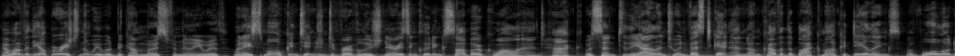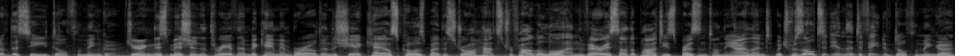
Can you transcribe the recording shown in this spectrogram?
However, the operation that we would become most familiar with, when a small contingent of revolutionaries, including Sabo, Koala, and Hack, were sent to the island to investigate and uncover the black market dealings of Warlord of the Sea Doflamingo. During this mission, the three of them became embroiled in the sheer chaos caused by the Straw Hats Trafalgar Law and the various other parties present on the island, which resulted in the defeat of Doflamingo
